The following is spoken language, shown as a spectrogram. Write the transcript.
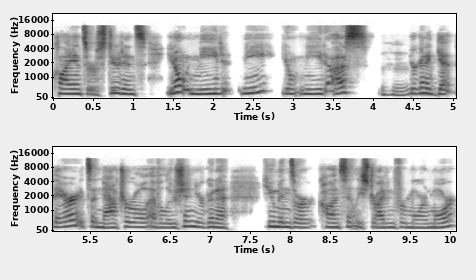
clients or students, you don't need me, you don't need us. Mm-hmm. You're going to get there. It's a natural evolution. You're going to, humans are constantly striving for more and more.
